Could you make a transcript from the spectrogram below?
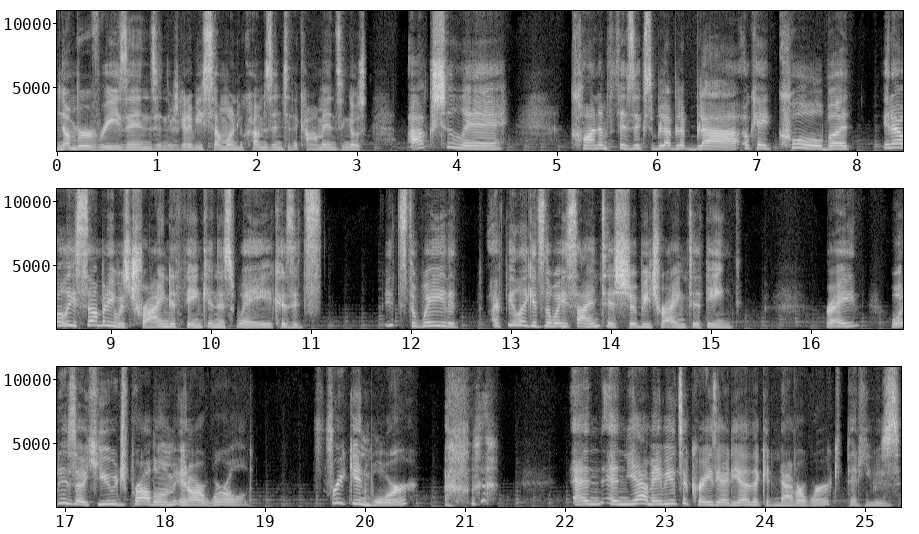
number of reasons. And there's going to be someone who comes into the comments and goes, actually, quantum physics, blah, blah, blah. Okay, cool. But, you know, at least somebody was trying to think in this way because it's, it's the way that I feel like it's the way scientists should be trying to think, right? What is a huge problem in our world? Freaking war. and and yeah, maybe it's a crazy idea that could never work that he was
